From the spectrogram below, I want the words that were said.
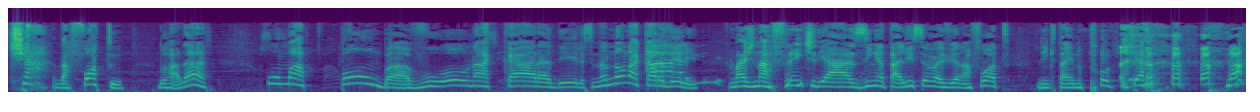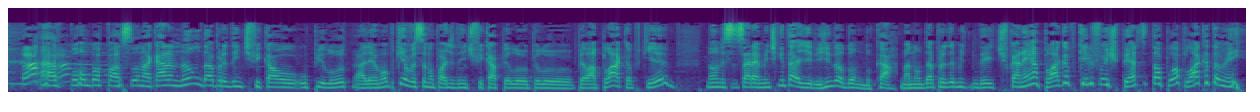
tchá da foto do radar, uma pomba voou na cara dele, assim, não, não na cara dele, mas na frente de a asinha tá ali, você vai ver na foto. Link tá aí no post. A, a pomba passou na cara, não dá pra identificar o, o piloto alemão. Por que você não pode identificar pelo, pelo, pela placa? Porque não necessariamente quem tá dirigindo é o dono do carro. Mas não dá pra identificar nem a placa porque ele foi esperto e tapou a placa também.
